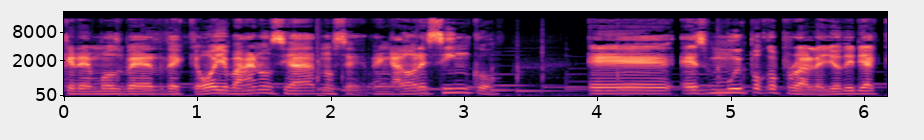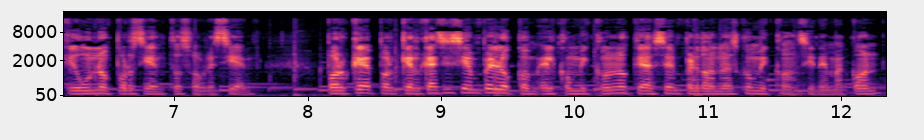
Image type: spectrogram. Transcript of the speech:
queremos ver de que, oye, van a anunciar, no sé, Vengadores 5. Eh, es muy poco probable, yo diría que 1% sobre 100. ¿Por qué? Porque casi siempre el Comic Con lo que hacen, perdón, no es Comic Con, Cinemacon,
